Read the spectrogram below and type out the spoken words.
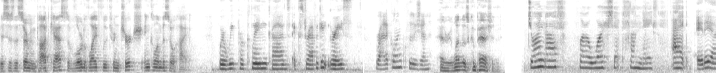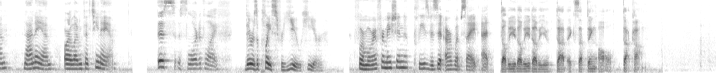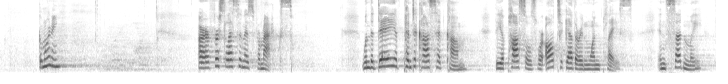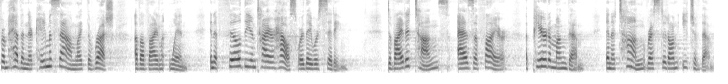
This is the Sermon Podcast of Lord of Life Lutheran Church in Columbus, Ohio, where we proclaim God's extravagant grace, radical inclusion, and relentless compassion. Join us for worship Sundays at 8 a.m., 9 a.m., or 11:15 a.m. This is Lord of Life. There is a place for you here. For more information, please visit our website at www.acceptingall.com. Good morning. Our first lesson is from Acts. When the day of Pentecost had come, the apostles were all together in one place. And suddenly, from heaven, there came a sound like the rush of a violent wind, and it filled the entire house where they were sitting. Divided tongues, as of fire, appeared among them, and a tongue rested on each of them.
